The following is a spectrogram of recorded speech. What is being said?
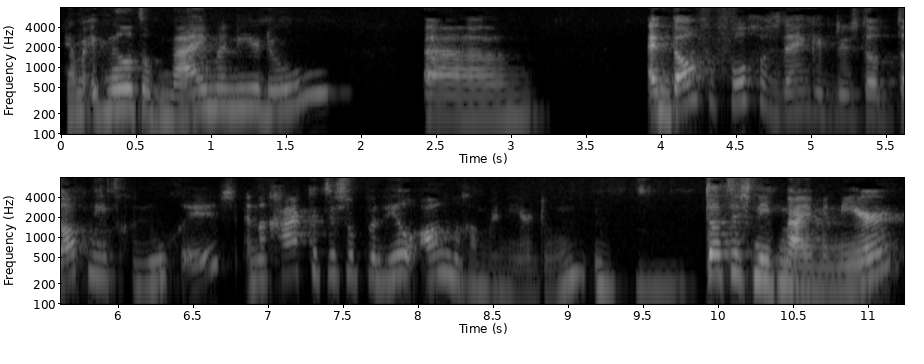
ja, maar ik wil het op mijn manier doen. Um, en dan vervolgens denk ik dus dat dat niet genoeg is. En dan ga ik het dus op een heel andere manier doen. Dat is niet mijn manier.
